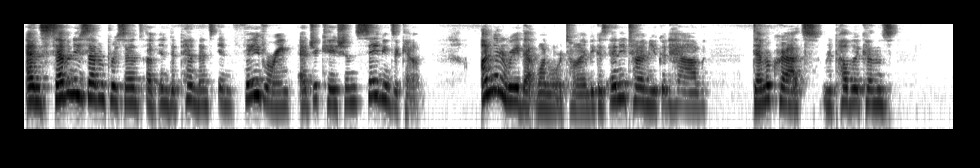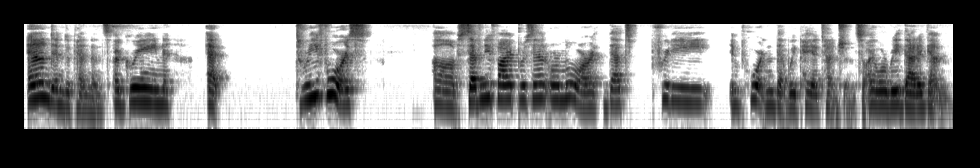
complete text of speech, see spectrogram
and 77% of independents in favoring education savings account. I'm going to read that one more time because anytime you can have Democrats, Republicans, and independents agreeing at three fourths, uh, 75% or more, that's pretty important that we pay attention. So I will read that again.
